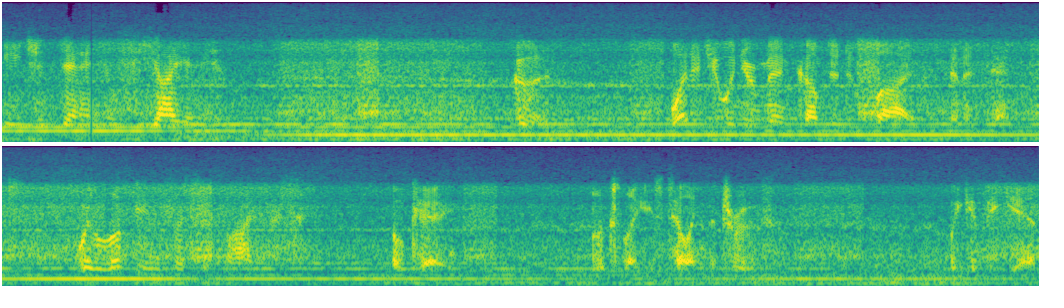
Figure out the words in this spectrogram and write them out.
Agent Daniel, CIA. Good. Why did you and your men come to Dubai in a tent? We're looking for survivors. Okay. Looks like he's telling the truth. We can begin.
